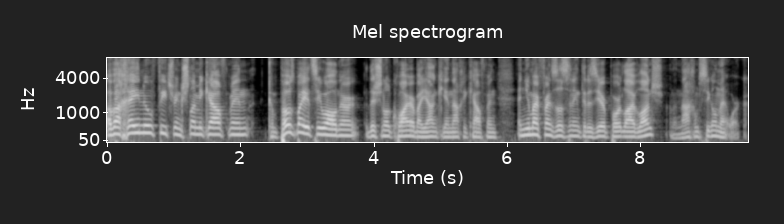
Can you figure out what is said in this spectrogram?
of Achenu featuring Shlomi Kaufman. Composed by Itzi Waldner, additional choir by Yankee and Nachi Kaufman, and you, my friends, listening to the Z Report Live Lunch on the Nachum Segal Network.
